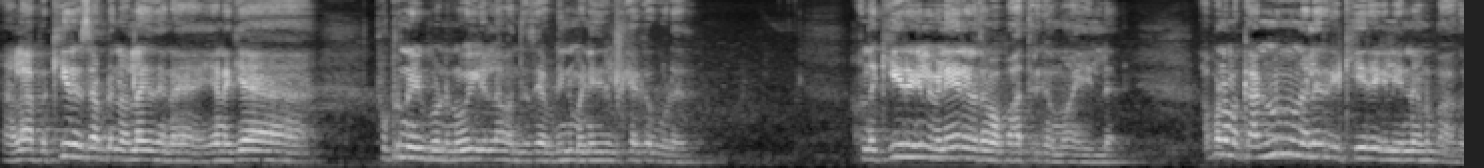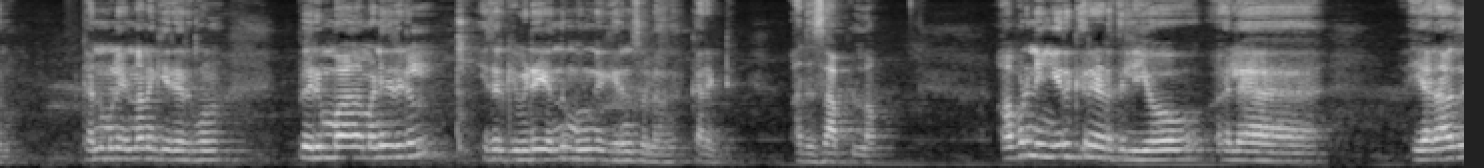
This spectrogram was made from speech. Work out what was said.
அதனால் அப்போ கீரை சாப்பிட்டா நல்லது தானே? எனக்கே புற்றுநோய் போன்ற நோய்கள்லாம் வந்தது அப்படின்னு மனிதர்கள் கேட்கக்கூடாது. அந்த கீரைகள் விளையிறத நம்ம பார்த்துருக்கோமா? இல்லை. அப்போ நம்ம கண்ணு முன்னாலே இருக்க கீரைகள் என்னென்னு பார்க்கணும். கண் முன்னாடி என்னென்ன கீரை இருக்கும்? பெரும்பாலான மனிதர்கள் இதற்கு விடை வந்து முருங்கைக்கீரைன்னு சொல்லுவாங்க. கரெக்ட் அது சாப்பிட்லாம். அப்புறம் நீங்கள் இருக்கிற இடத்துலையோ இல்லை யாராவது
